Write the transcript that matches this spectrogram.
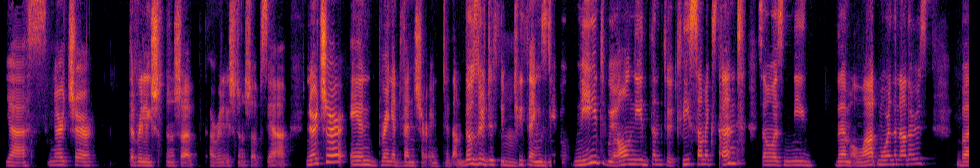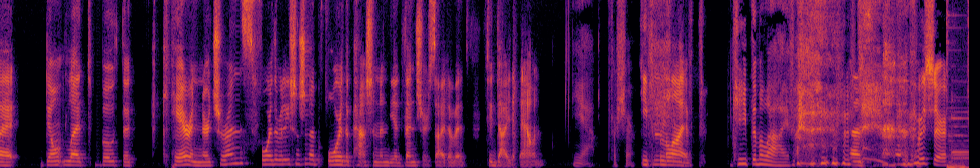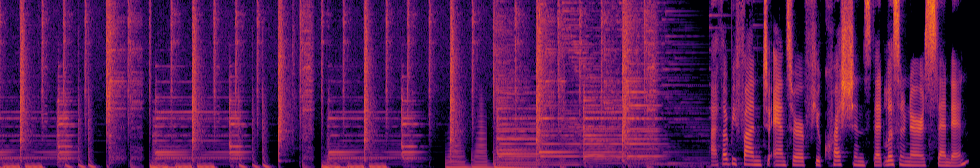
Yes, nurture the relationship our relationships yeah. Nurture and bring adventure into them. Those are just the mm. two things you need. We all need them to at least some extent. Some of us need them a lot more than others but don't let both the care and nurturance for the relationship or the passion and the adventure side of it to die down. Yeah for sure. Keep them alive. Keep them alive. For sure I thought it'd be fun to answer a few questions that listeners send in.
